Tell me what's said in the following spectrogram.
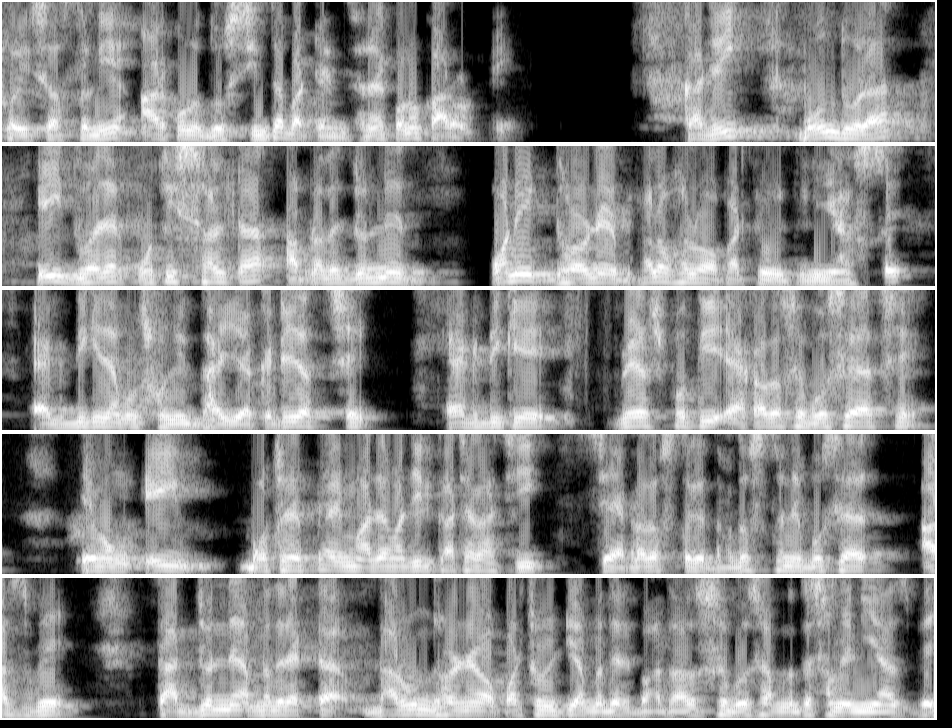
শরীর স্বাস্থ্য নিয়ে আর কোনো দুশ্চিন্তা বা টেনশনের কোনো কারণ নেই। কাজেই বন্ধুরা, এই দু হাজার পঁচিশ সালটা আপনাদের জন্য অনেক ধরনের ভালো ভালো অপরচুনিটি নিয়ে আসছে। একদিকে যেমন শনির ধাইয়া কেটে যাচ্ছে, একদিকে বৃহস্পতি একাদশে বসে আছে এবং এই বছরের প্রায় মাঝামাঝির কাছাকাছি সে একাদশ থেকে দ্বাদশ স্থানে বসে আসবে। তার জন্য আপনাদের একটা দারুণ ধরনের অপরচুনিটি আমাদের বা দ্বাদশে বসে আপনাদের সামনে নিয়ে আসবে।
